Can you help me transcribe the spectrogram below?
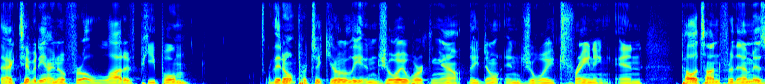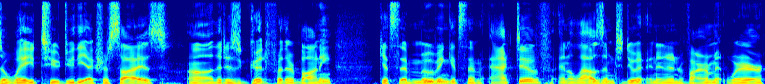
activity. I know for a lot of people, they don't particularly enjoy working out. They don't enjoy training, and Peloton for them is a way to do the exercise uh, that is good for their body, gets them moving, gets them active, and allows them to do it in an environment where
